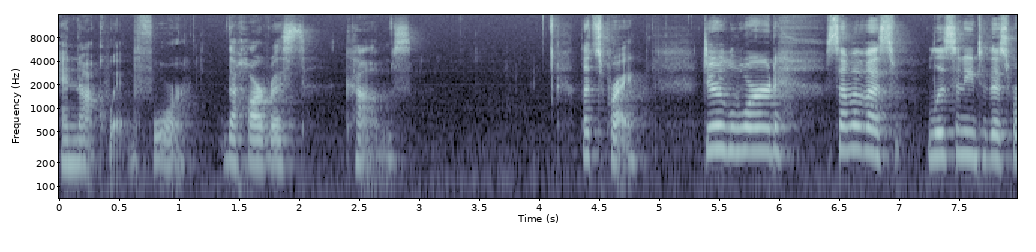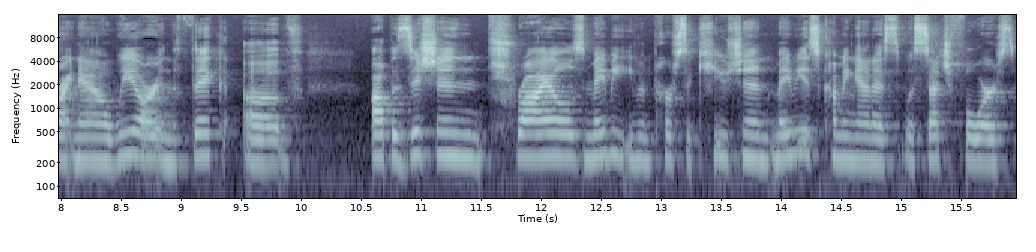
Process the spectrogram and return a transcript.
and not quit before the harvest comes. Let's pray. Dear Lord, some of us listening to this right now, we are in the thick of opposition, trials, maybe even persecution. Maybe it's coming at us with such force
